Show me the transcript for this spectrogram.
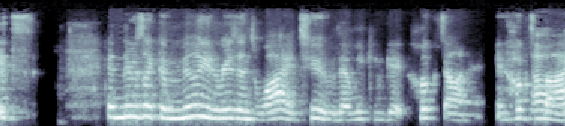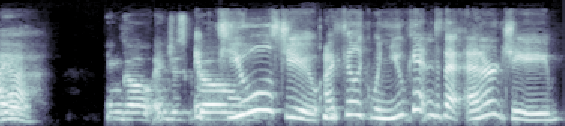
It's, and there's like a million reasons why too that we can get hooked on it and hooked oh, by yeah. it and go and just go. It fuels you. I feel like when you get into that energy,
